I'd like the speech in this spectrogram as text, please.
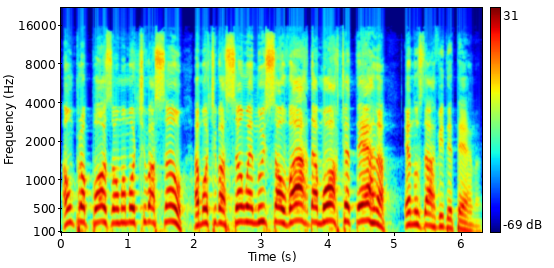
há um propósito, há uma motivação. A motivação é nos salvar da morte eterna, é nos dar vida eterna.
